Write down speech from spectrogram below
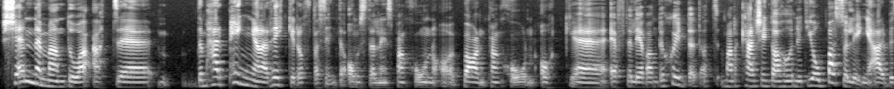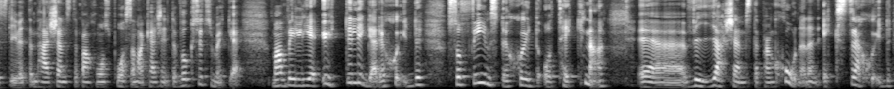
känner man då att eh, de här pengarna räcker oftast inte, omställningspension och barnpension och eh, efterlevandeskyddet, att man kanske inte har hunnit jobba så länge i arbetslivet, den här tjänstepensionspåsen har kanske inte vuxit så mycket. Man vill ge ytterligare skydd, så finns det skydd att teckna eh, via tjänstepensionen, en extra skydd.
